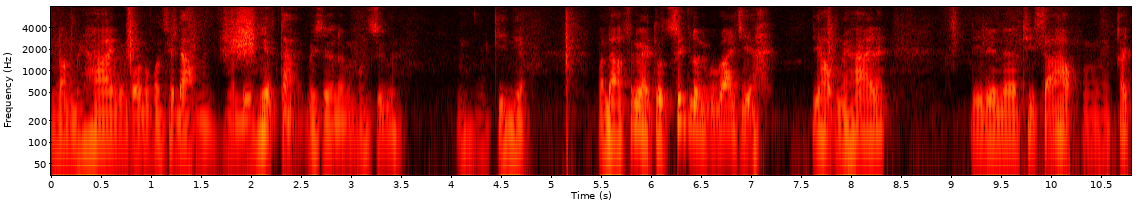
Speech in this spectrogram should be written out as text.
năm 12 mới có một con xe đạp này. Mà đến hiện tại bây giờ là vẫn còn giữ ừ, kỷ niệm. Mà đạp suốt ngày tuột xích luôn của ba anh chị ạ. Đi học 12 đấy. Đi lên ờ, thị xã học ờ, cách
